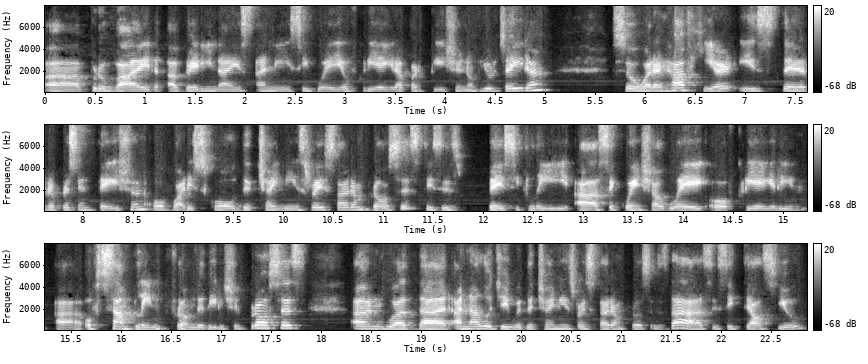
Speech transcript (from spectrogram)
uh, provide a very nice and easy way of create a partition of your data. So what I have here is the representation of what is called the Chinese restaurant process. This is basically a sequential way of creating, uh, of sampling from the Dirichlet process and what that analogy with the Chinese restaurant process does is it tells you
